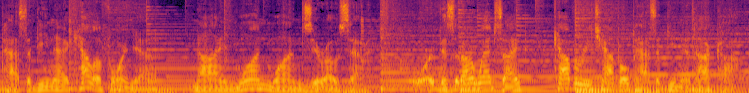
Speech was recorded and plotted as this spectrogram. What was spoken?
Pasadena, California, 91107. Or visit our website, CalvaryChapelPasadena.com.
